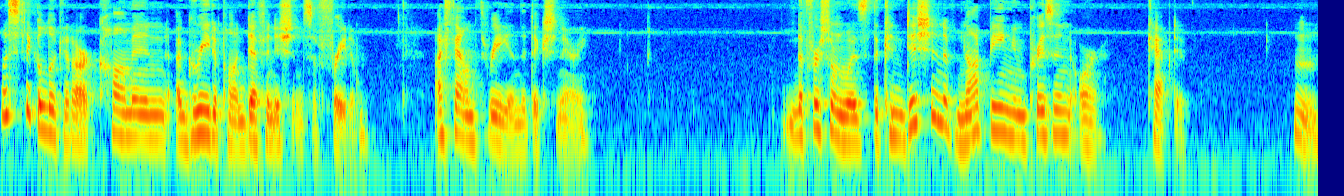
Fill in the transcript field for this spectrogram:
Let's take a look at our common, agreed upon definitions of freedom. I found three in the dictionary. The first one was the condition of not being in prison or captive. Hmm.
